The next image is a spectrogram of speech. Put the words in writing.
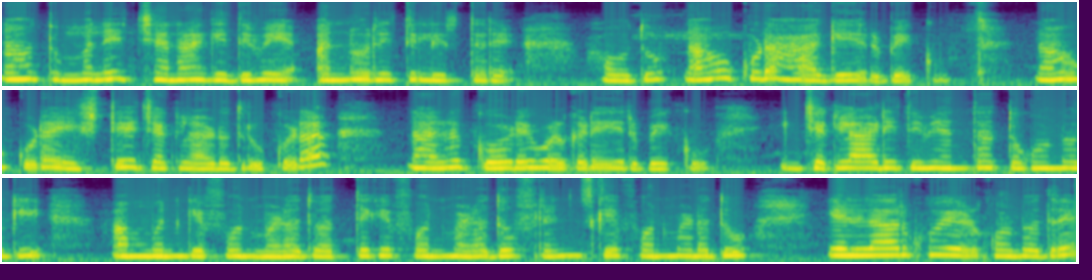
ನಾವು ತುಂಬಾ ಚೆನ್ನಾಗಿದ್ದೀವಿ ಅನ್ನೋ ರೀತಿಲಿ ಇರ್ತಾರೆ. ಹೌದು, ನಾವು ಕೂಡ ಹಾಗೇ ಇರಬೇಕು. ನಾವು ಕೂಡ ಎಷ್ಟೇ ಜಗಳ ಆಡಿದ್ರು ಕೂಡ ನಾಲ್ಕು ಗೋಡೆ ಒಳಗಡೆ ಇರಬೇಕು. ಈಗ ಜಗಳ ಆಡಿದ್ದೀವಿ ಅಂತ ತೊಗೊಂಡೋಗಿ ಅಮ್ಮನಿಗೆ ಫೋನ್ ಮಾಡೋದು, ಅತ್ತೆಗೆ ಫೋನ್ ಮಾಡೋದು ಫ್ರೆಂಡ್ಸ್ಗೆ ಫೋನ್ ಮಾಡೋದು, ಎಲ್ಲರಿಗೂ ಹೇಳ್ಕೊಂಡೋದ್ರೆ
